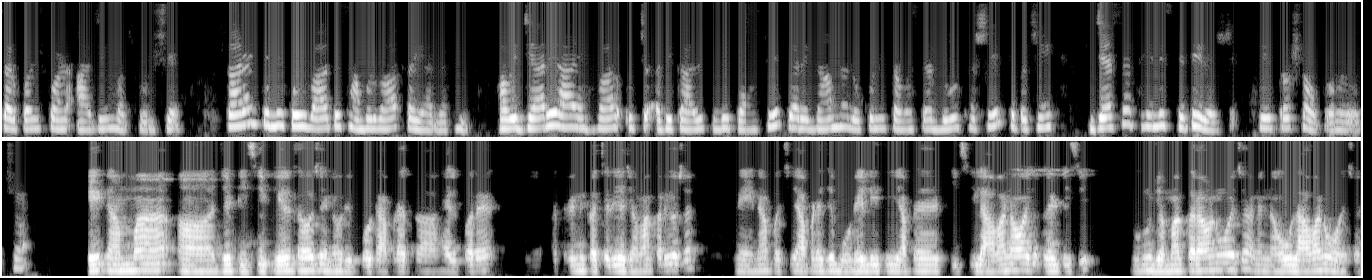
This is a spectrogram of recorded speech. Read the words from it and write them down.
સરપંચ પણ આજે મજબૂર છે. કારણ તેમની કોઈ વાત સાંભળવા તૈયાર નથી. હવે જ્યારે આ અહેવાલ ઉચ્ચ અધિકારી સુધી પહોંચશે ત્યારે ગામના લોકોની સમસ્યા દૂર થશે કે પછી જેસે થઈને સ્થિતિ રહેશે? તે પ્રશ્ન ઊભો રહ્યો છે. એ ગામમાં જે ટીસી ફેલ થયો છે, એનો રિપોર્ટ આપણે હેલ્પરે અત્રેની કચેરીએ જમા કર્યો છે. ને એના પછી આપણે જે બોડેલીથી આપણે ટીસી લાવવાના હોય છે ફેલ ટીસી જૂનું જમા કરાવવાનું હોય છે અને નવું લાવવાનું હોય છે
